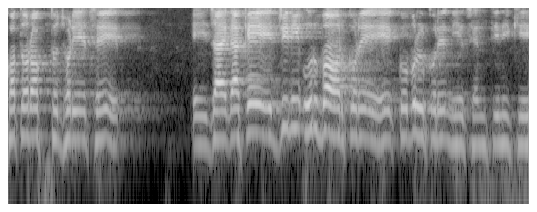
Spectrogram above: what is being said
কত রক্ত ঝরিয়েছে। এই জায়গাকে যিনি উর্বর করে, কবুল করে নিয়েছেন তিনি কে?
